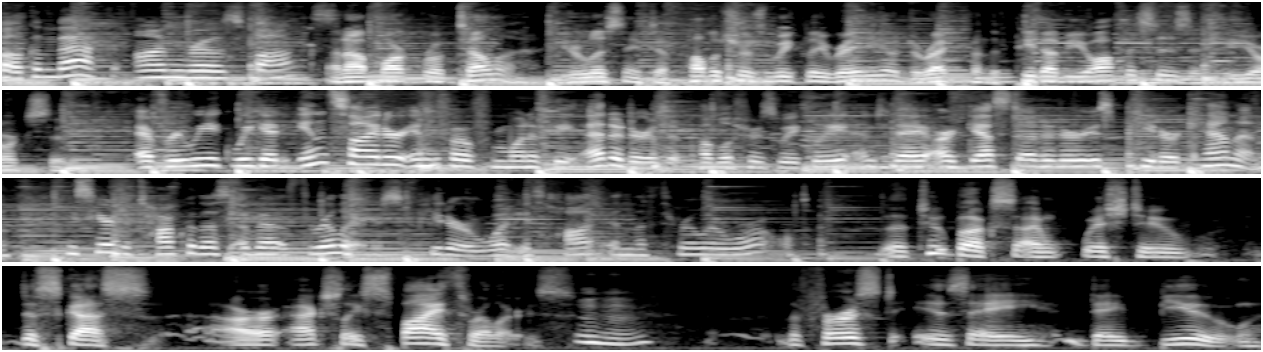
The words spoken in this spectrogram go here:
Welcome back. I'm Rose Fox. And I'm Mark Rotella. You're listening to Publishers Weekly Radio, direct from the PW offices in New York City. Every week, we get insider info from one of the editors at Publishers Weekly, and today our guest editor is Peter Cannon. He's here to talk with us about thrillers. Peter, what is hot in the thriller world? The two books I wish to discuss are actually spy thrillers. The first is a debut.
